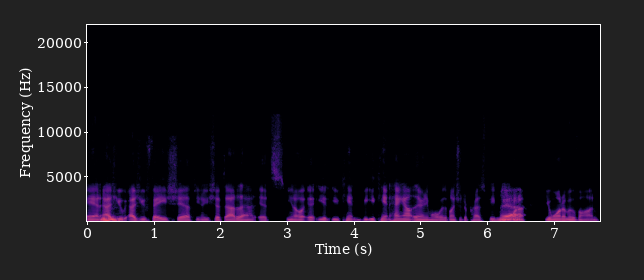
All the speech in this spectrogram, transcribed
and as Mhm. you as you phase shift you know you shift out of that it's you know it, you, you can't be you can't hang out there anymore with a bunch of depressed people you want to you want to move on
